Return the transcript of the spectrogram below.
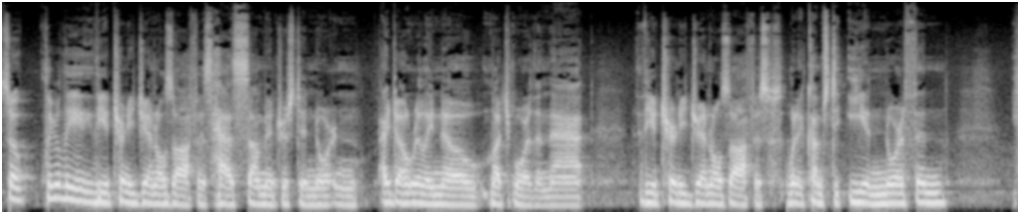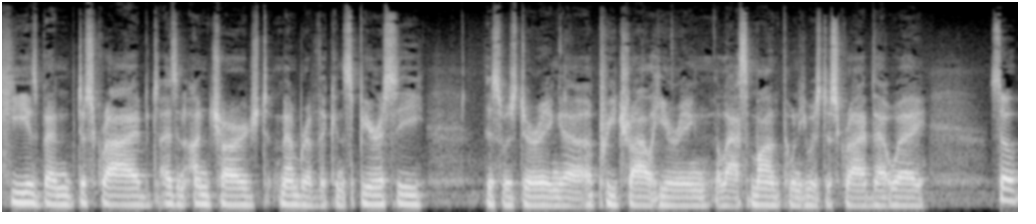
So clearly, the Attorney General's office has some interest in Norton. I don't really know much more than that. The Attorney General's office, when it comes to Ian Norton, he has been described as an uncharged member of the conspiracy. This was during a, a pretrial hearing the last month when he was described that way. So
